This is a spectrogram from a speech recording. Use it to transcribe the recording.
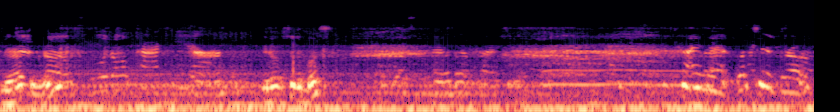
You're at the Is it, uh, little packy or You don't see the bush? Kinda. What's your growth?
